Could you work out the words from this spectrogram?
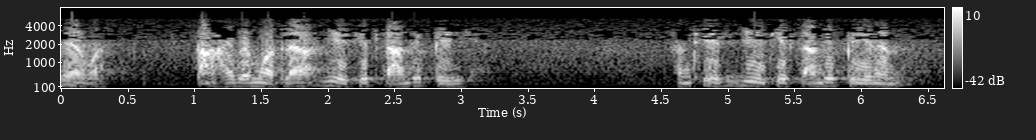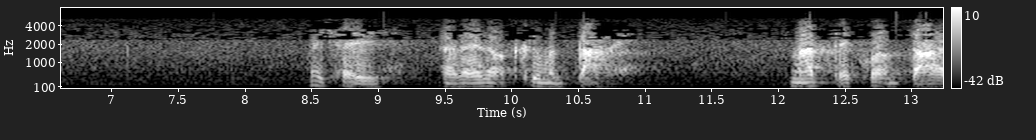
เรียกว่าตายไปหมดแล้วยี่สิบสามสิบปีอันที่ยี่สิบสามสิบปีนั้นไม่ใช่อะไรหรอกคือมันตาย นับแต่ความตาย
